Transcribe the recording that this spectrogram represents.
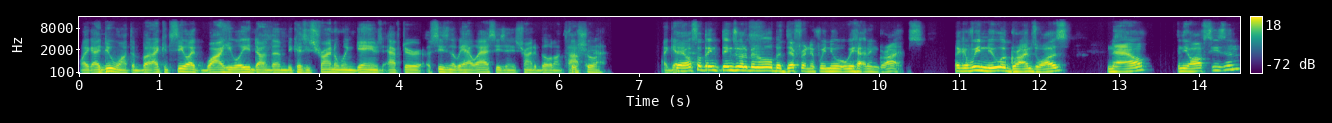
Like I do mm-hmm. want them, but I could see like why he leaned on them because he's trying to win games after a season that we had last season. He's trying to build on top sure. of that. I get Yeah, I also think things would have been a little bit different if we knew what we had in Grimes. Like if we knew what Grimes was now in the offseason,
